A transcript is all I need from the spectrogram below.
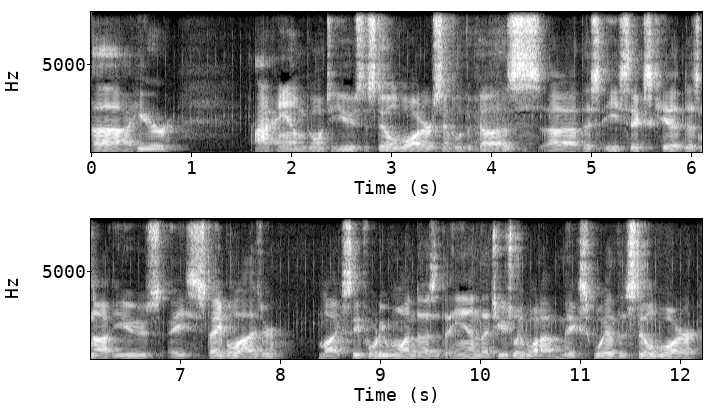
uh, here, I am going to use distilled water simply because uh, this E6 kit does not use a stabilizer like C41 does at the end. That's usually what I mix with distilled water.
